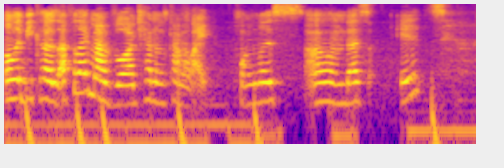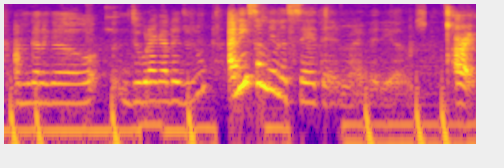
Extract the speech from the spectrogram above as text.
only because i feel like my vlog channel is kind of like pointless. Um that's it. I'm gonna go do what i gotta do. I need something to say at the end of my videos. All right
